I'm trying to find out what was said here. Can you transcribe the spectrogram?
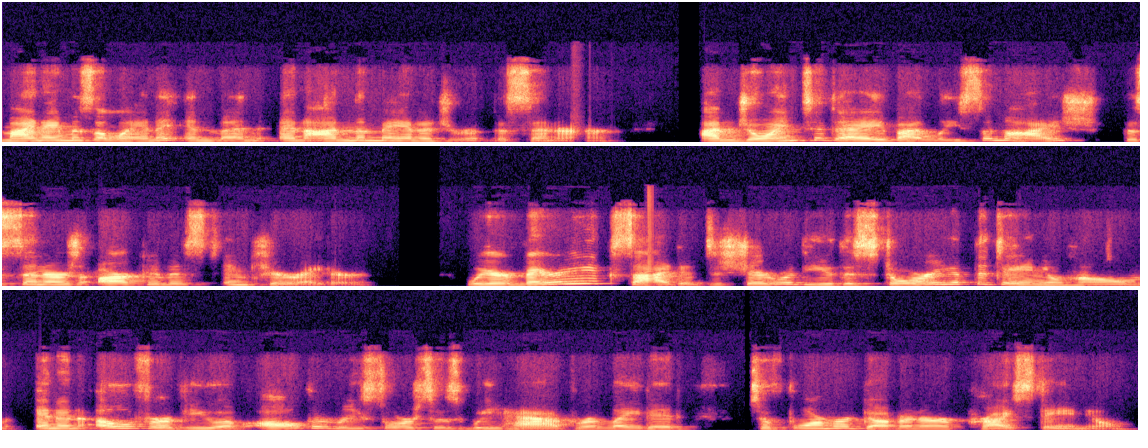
My name is Alana Inman, and I'm the manager of the center. I'm joined today by Lisa Maish, the center's archivist and curator. We are very excited to share with you the story of the Daniel home and an overview of all the resources we have related to former Governor Price Daniel.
